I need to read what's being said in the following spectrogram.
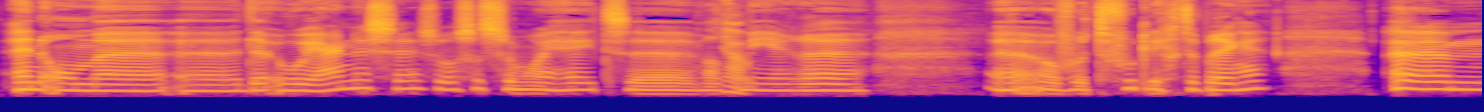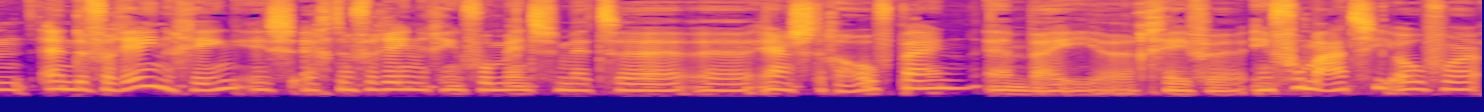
En om de awareness, zoals het zo mooi heet, wat ja. meer over het voetlicht te brengen. Um, en de vereniging is echt een vereniging voor mensen met uh, uh, ernstige hoofdpijn. En wij uh, geven informatie over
